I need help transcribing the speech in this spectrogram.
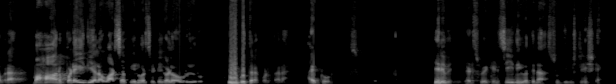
ಅವರ ಮಹಾನ್ ಪಡೆ ಇದೆಯಲ್ಲ, ವಾಟ್ಸಪ್ ಯೂನಿವರ್ಸಿಟಿಗಳು, ಅವರು ಇವರು. ಇದಕ್ಕೆ ಉತ್ತರ ಕೊಡ್ತಾರ. I don't anyway let's wait and see ಇದು ಇವತ್ತಿನ ಸುದ್ದಿ ವಿಶ್ಲೇಷಣೆ.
